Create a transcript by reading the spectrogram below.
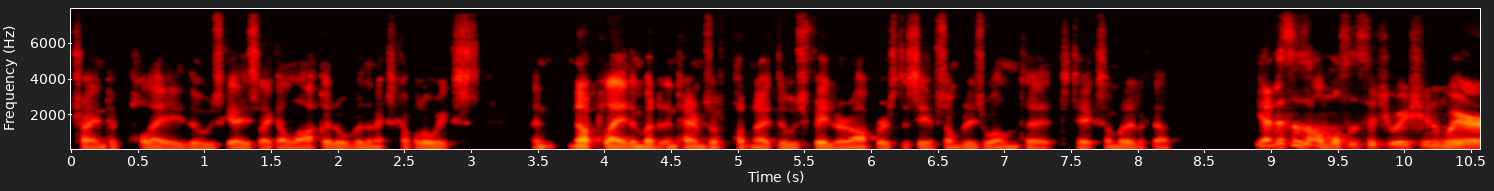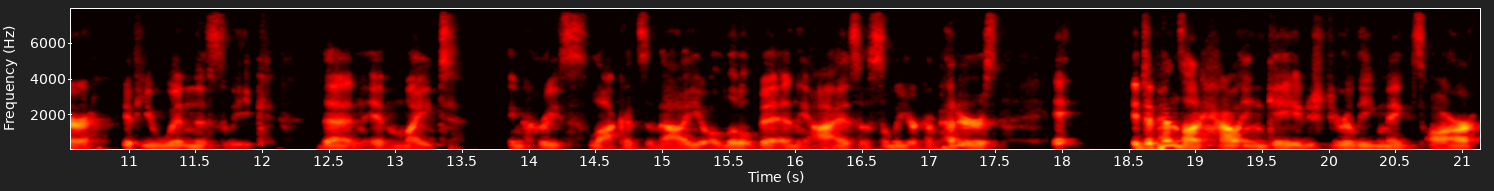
trying to play those guys like a Lockett over the next couple of weeks? And not play them, but in terms of putting out those feeler offers to see if somebody's willing to, to take somebody like that. Yeah, this is almost a situation where if you win this week, then it might increase Lockett's value a little bit in the eyes of some of your competitors. It it depends on how engaged your league mates are,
